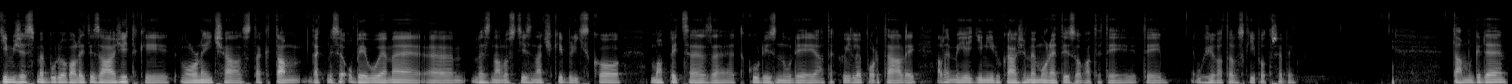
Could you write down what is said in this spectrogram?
tím, že jsme budovali ty zážitky, volný čas, tak tam tak my se objevujeme ve znalosti značky blízko mapy.cz, kudy z nudy a takovýhle portály, ale my jediný dokážeme monetizovat ty, ty uživatelské potřeby. Tam, kde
